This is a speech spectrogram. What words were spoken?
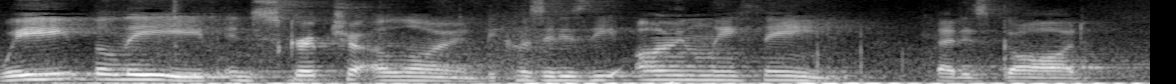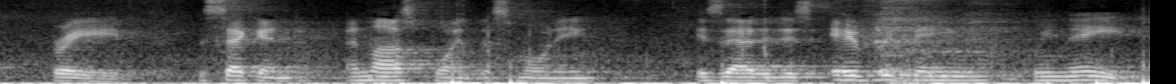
We believe in Scripture alone because it is the only thing that is God breathed. The second and last point this morning is that it is everything we need.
